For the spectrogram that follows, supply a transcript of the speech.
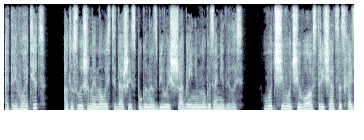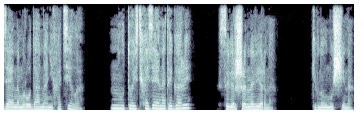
«Это его отец?» От услышанной новости Даша испуганно сбилась с шага и немного замедлилась. Вот чего-чего, а встречаться с хозяином рода она не хотела. «Ну, то есть хозяин этой горы?» «Совершенно верно», — кивнул мужчина.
